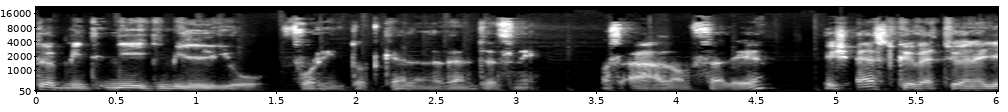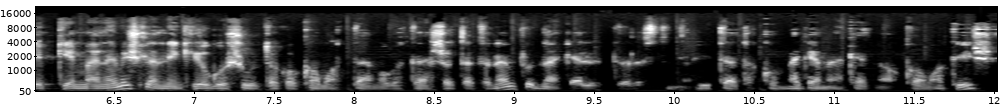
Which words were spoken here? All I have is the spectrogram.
több mint 4 millió forintot kellene rendezni az állam felé, és ezt követően egyébként már nem is lennénk jogosultak a kamattámogatásra, tehát ha nem tudnánk előtörleszteni a hitelt, akkor megemelkedne a kamat is.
